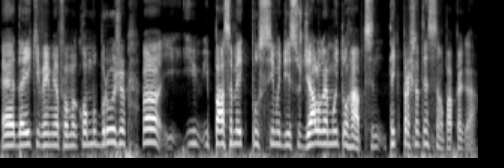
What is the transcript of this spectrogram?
É daí que vem minha fama como bruxa. Ah, e, e, passa meio que por cima disso. O diálogo é muito rápido. Você tem que prestar atenção para pegar.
